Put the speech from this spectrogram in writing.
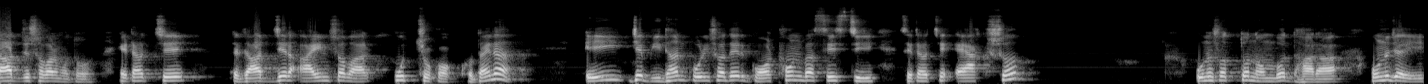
রাজ্যসভার মতো। এটা হচ্ছে রাজ্যের আইনসভার উচ্চ কক্ষ তাই না? এই যে বিধান পরিষদের গঠন বা সৃষ্টি, সেটা হচ্ছে একশো উনসত্তর নম্বর ধারা অনুযায়ী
